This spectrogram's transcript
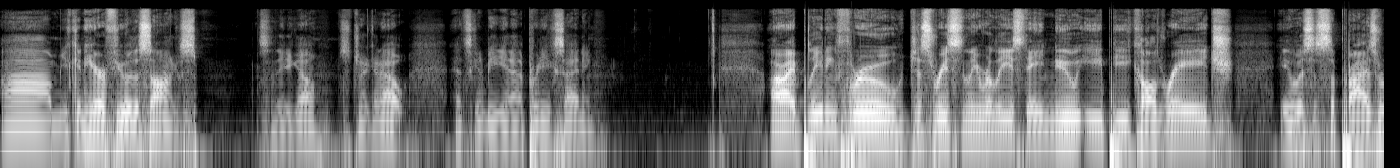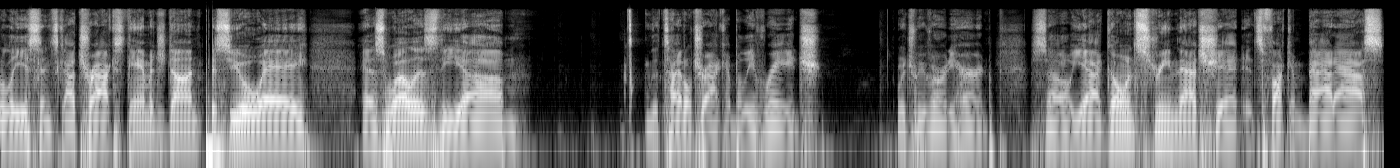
um, you can hear a few of the songs. So there you go. So check it out. It's going to be uh, pretty exciting. All right, Bleeding Through just recently released a new EP called Rage. It was a surprise release, and it's got tracks "Damage Done," "Piss You Away," as well as the um, the title track, I believe, "Rage," which we've already heard. So yeah, go and stream that shit. It's fucking badass.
